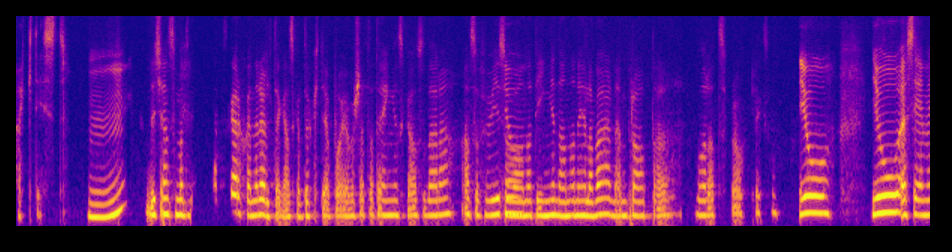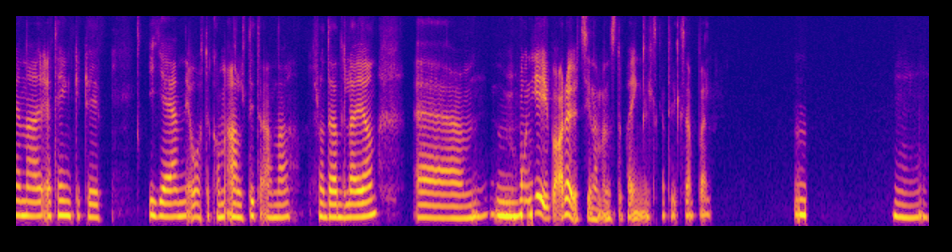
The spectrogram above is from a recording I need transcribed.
faktiskt. Mm. Det känns som att svenskar generellt är ganska duktiga på att översätta till engelska och sådär. Alltså för vi är så Jo. vana att ingen annan i hela världen pratar vårat språk liksom. Jo, jo, alltså jag menar, jag tänker typ igen, jag återkommer alltid till Anna från Dandelion. Ehm, Mm. Hon ger ju bara ut sina mönster på engelska till exempel. Mm. Mm.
